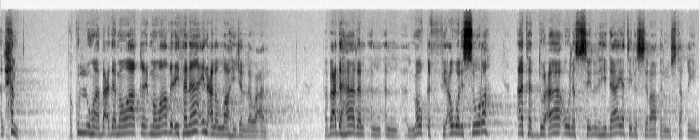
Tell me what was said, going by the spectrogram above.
الحمد. فكلها بعد مواقع مواضع ثناء على الله جل وعلا. فبعد هذا الموقف في أول السورة أتى الدعاء للهداية للصراط المستقيم.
